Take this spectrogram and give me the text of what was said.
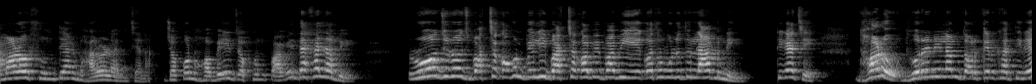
আমারও শুনতে আর ভালো লাগছে না। যখন হবে, যখন পাবে, দেখা যাবে। রোজ রোজ বাচ্চা কখন পেলি, বাচ্চা কবে পাবি, এ কথা বলে তো লাভ নেই, ঠিক আছে? ধরো, ধরে নিলাম তর্কের খাতিরে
